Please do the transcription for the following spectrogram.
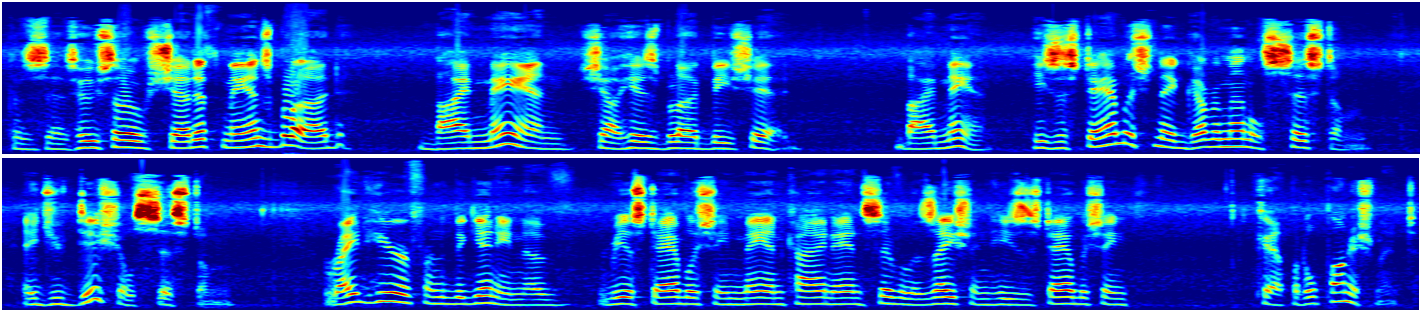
Because it says, Whoso sheddeth man's blood, by man shall his blood be shed. By man. He's establishing a governmental system, a judicial system, right here from the beginning of reestablishing mankind and civilization. He's establishing capital punishment.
